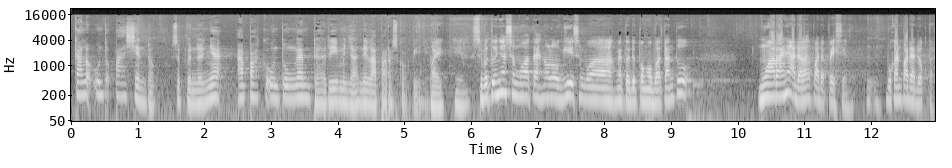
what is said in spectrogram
Kalau untuk pasien dok, sebenarnya apa keuntungan dari menjalani laparoskopi ini? Baik, iya. Sebetulnya semua teknologi, semua metode pengobatan tuh muaranya adalah pada pasien, bukan pada dokter.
